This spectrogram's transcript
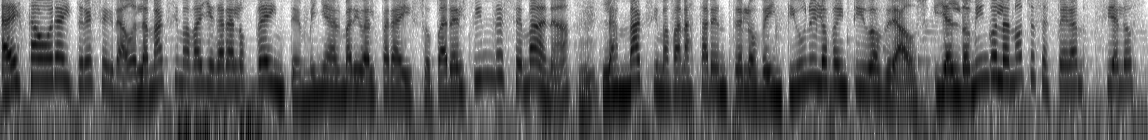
A esta hora hay 13 grados. La máxima va a llegar a los 20 en Viña del Mar y Valparaíso. Para el fin de semana, ¿Mm? las máximas van a estar entre los 21 y los 22 grados. Y el domingo la noche se esperan cielos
